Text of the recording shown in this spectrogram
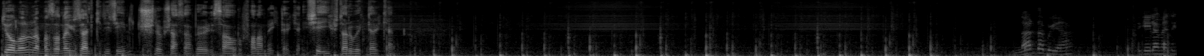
videoların Ramazan'a güzel gideceğini düşünüyorum şahsen böyle sahuru falan beklerken, şey iftarı beklerken. Nerede bu ya? Gelemedik.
